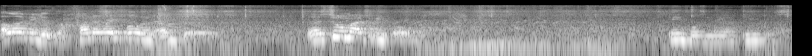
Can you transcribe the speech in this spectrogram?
All I need is a hunting rifle and a. There's too much people. People's man, people's.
